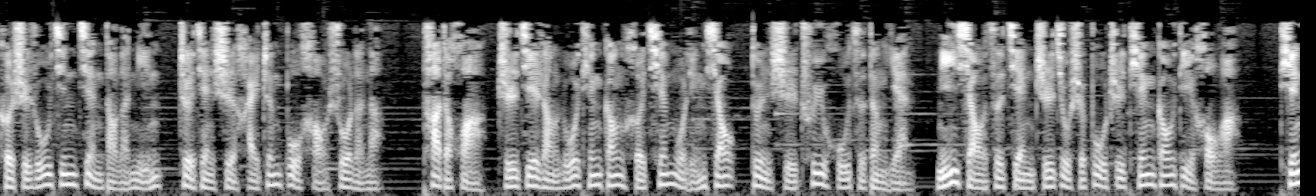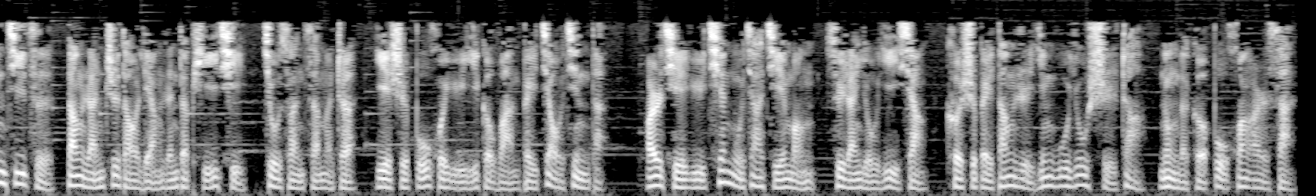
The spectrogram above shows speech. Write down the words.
可是如今见到了您，这件事还真不好说了呢。他的话直接让罗天罡和千木凌霄顿时吹胡子瞪眼，你小子简直就是不知天高地厚啊！天机子当然知道两人的脾气，就算怎么着也是不会与一个晚辈较劲的。而且与千木家结盟虽然有意向，可是被当日因乌有使诈弄了个不欢而散。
